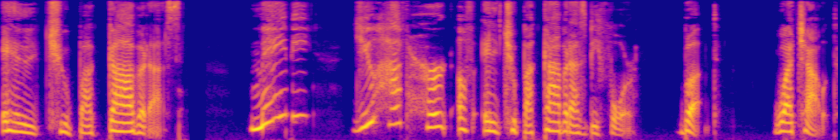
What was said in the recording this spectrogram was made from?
El Chupacabras. Maybe you have heard of El Chupacabras before, but watch out.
